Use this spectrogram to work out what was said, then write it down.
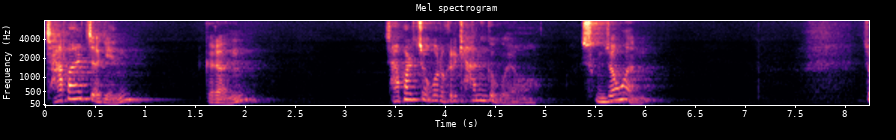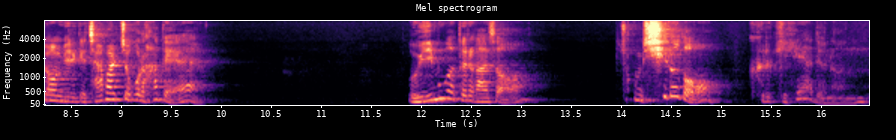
자발적인 그런 자발적으로 그렇게 하는 거고요. 순종은 좀 이렇게 자발적으로 하되 의무가 들어가서 조금 싫어도 그렇게 해야 되는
